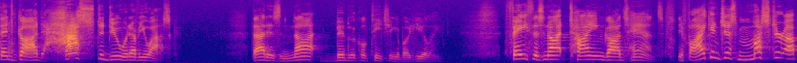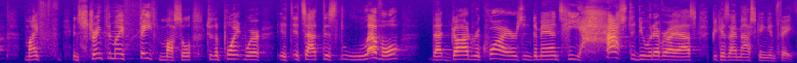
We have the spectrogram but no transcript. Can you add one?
then God has to do whatever you ask. That is not biblical teaching about healing. Faith is not tying God's hands. If I can just muster up my and strengthen my faith muscle to the point where it, it's at this level that God requires and demands, He has to do whatever I ask because I'm asking in faith.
